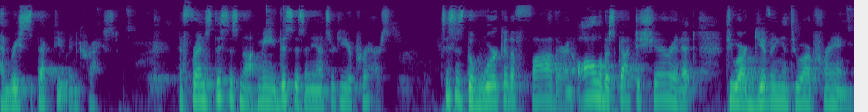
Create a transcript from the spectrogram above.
and respect you in Christ. And friends, this is not me. This is an answer to your prayers. This is the work of the Father, and all of us got to share in it through our giving and through our praying.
